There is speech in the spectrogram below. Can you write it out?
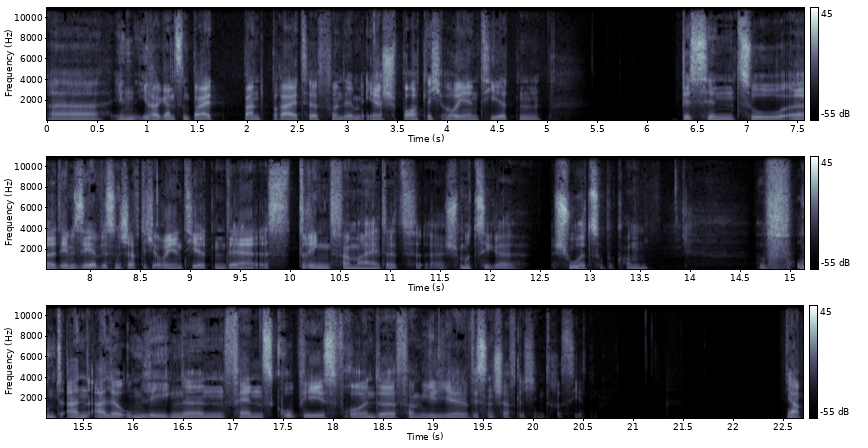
äh, in ihrer ganzen Bandbreite von dem eher sportlich orientierten bis hin zu äh, dem sehr wissenschaftlich orientierten, der es dringend vermeidet, äh, schmutzige Schuhe zu bekommen. Und an alle umliegenden Fans, Groupies, Freunde, Familie, wissenschaftlich Interessierten. Ja,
